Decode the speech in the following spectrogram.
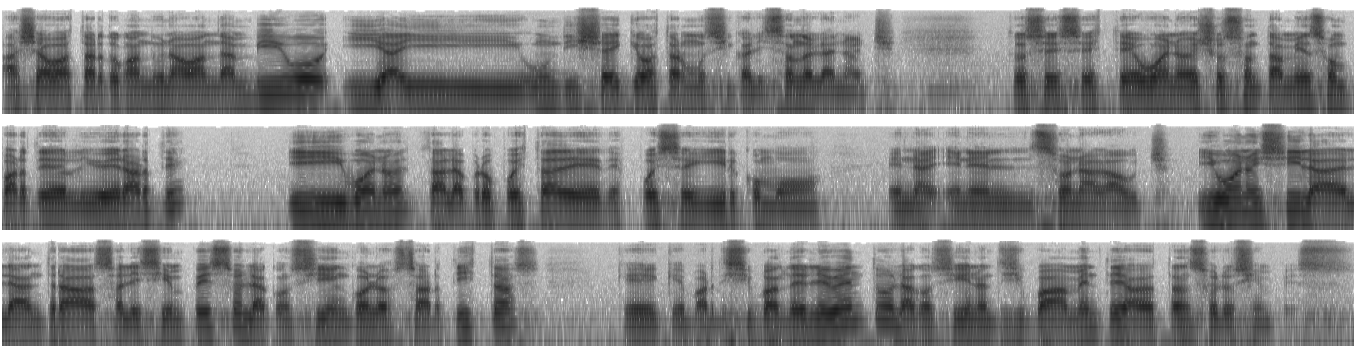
Allá va a estar tocando una banda en vivo y hay un DJ que va a estar musicalizando la noche. Entonces, este, bueno, ellos son, también son parte del Liberarte y bueno, está la propuesta de después seguir como en, el Zona Gaucho. Y bueno, y sí, la, entrada sale 100 pesos, la consiguen con los artistas que, participan del evento, la consiguen anticipadamente a tan solo 100 pesos.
